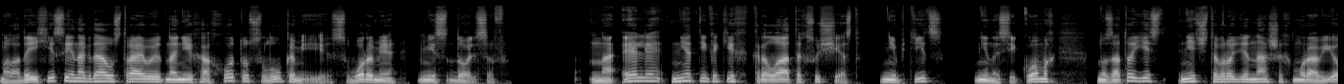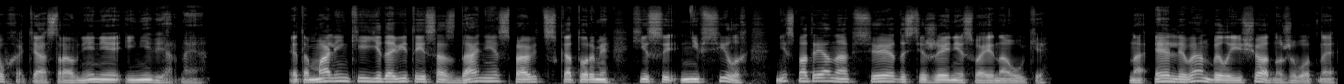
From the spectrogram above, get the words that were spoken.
Молодые хисы иногда устраивают на них охоту с луками и с ворами мисс Дольсов. На Элле нет никаких крылатых существ, ни птиц, ни насекомых, но зато есть нечто вроде наших муравьев, хотя сравнение и неверное. Это маленькие ядовитые создания, справиться с которыми хисы не в силах, несмотря на все достижения своей науки. На Элли Вен было еще одно животное,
